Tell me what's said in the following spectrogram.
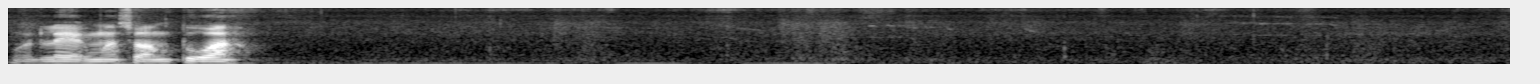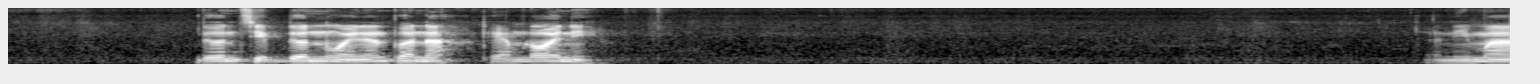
อวดแรกมาสองตัวเดินสิบเดินหน่วยนั้นเพื่อนนะ แถมร้อยนี่ อันนี้มา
